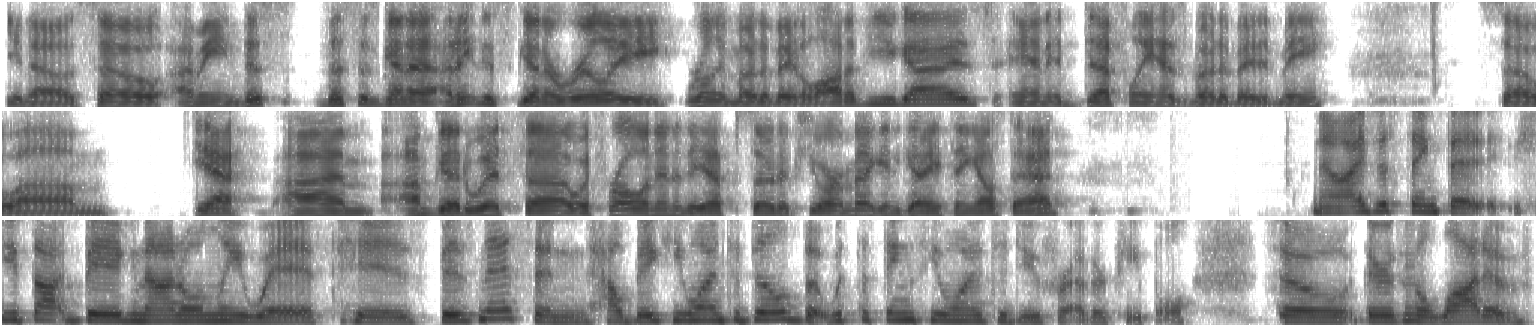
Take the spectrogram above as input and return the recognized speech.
you know. So, I mean, this this is gonna. I think this is gonna really really motivate a lot of you guys, and it definitely has motivated me. So, um, yeah, I'm I'm good with uh, with rolling into the episode. If you are Megan, you got anything else to add? No, I just think that he thought big not only with his business and how big he wanted to build, but with the things he wanted to do for other people. So there's a lot of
